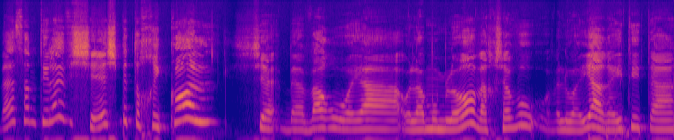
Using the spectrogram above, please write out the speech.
ואז שמתי לב שיש בתוכי קול שבעבר הוא היה עולם ומלואו, ועכשיו הוא, אבל הוא היה, ראיתי את, ה,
